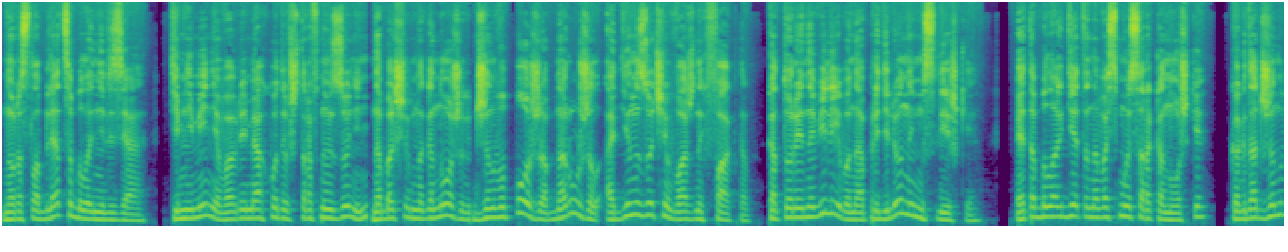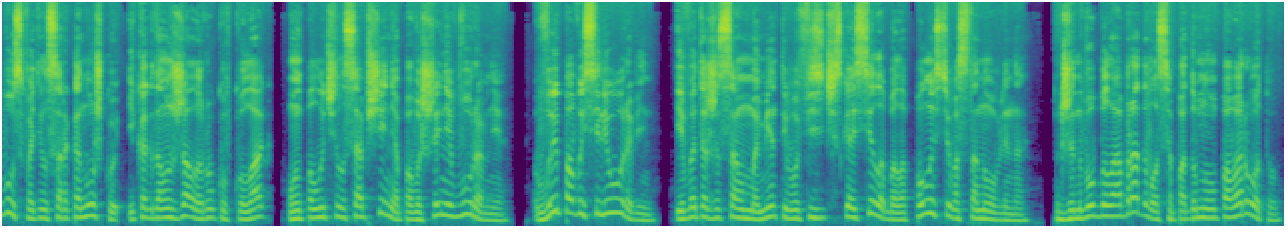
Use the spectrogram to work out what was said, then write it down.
Но расслабляться было нельзя. Тем не менее, во время охоты в штрафной зоне на больших многоножек Джинву позже обнаружил один из очень важных фактов, которые навели его на определенные мыслишки. Это было где-то на восьмой сороконожке. Когда Джинву схватил сороконожку и когда он сжал руку в кулак, он получил сообщение о повышении в уровне. Вы повысили уровень. И в этот же самый момент его физическая сила была полностью восстановлена. Джинву было обрадовался подобному повороту.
